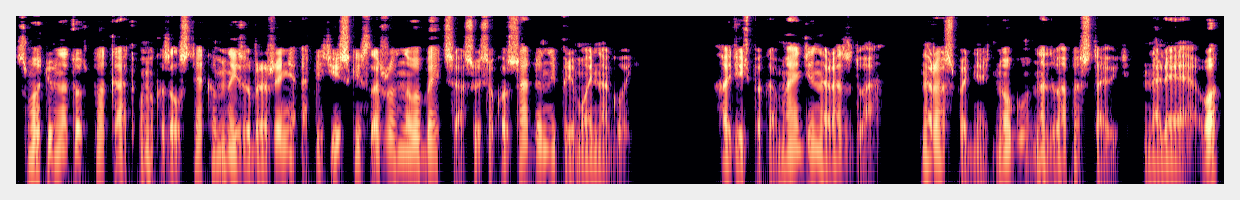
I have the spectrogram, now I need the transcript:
Смотрим на тот плакат, он указал стеком на изображение атлетически сложенного бойца с высоко заданной прямой ногой. Ходить по команде на раз-два. На раз поднять ногу, на два поставить. Налево!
